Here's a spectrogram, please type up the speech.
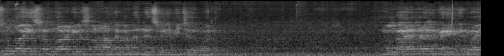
സ്വല്ലല്ലാഹു അലൈഹി വസല്ലം തങ്ങൾ തന്നെ സൂചിപ്പിച്ചതുപോലെ മുൻകാലങ്ങളിൽ കഴിഞ്ഞു പോയ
